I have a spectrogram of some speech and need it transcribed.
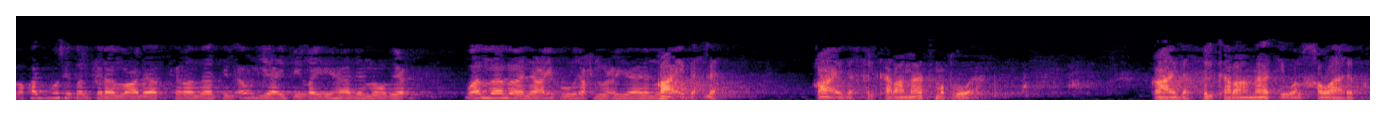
وقد بسط الكلام على كرامات الأولياء في غير هذا الموضع. وأما ما نعرفه نحن عيانا قاعدة له. قاعدة في الكرامات مطبوعة. قاعدة في الكرامات والخوارق.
